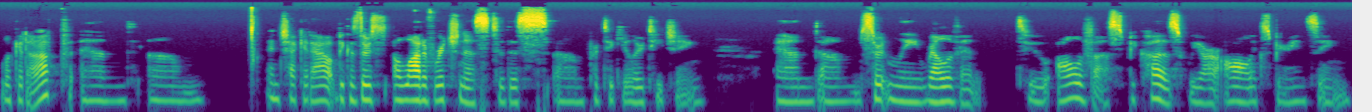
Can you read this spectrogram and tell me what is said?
look it up and, um, and check it out because there's a lot of richness to this um, particular teaching and um, certainly relevant to all of us because we are all experiencing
